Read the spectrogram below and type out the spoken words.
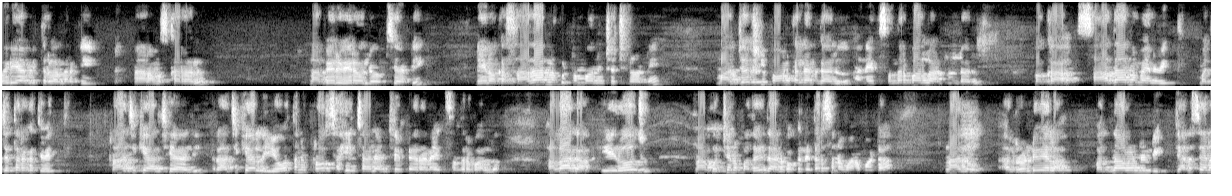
మీడియా మిత్రులందరికీ నా నమస్కారాలు. నా పేరు వీరవల్లి వంశీ అండి. నేను ఒక సాధారణ కుటుంబం నుంచి వచ్చినవాడిని మా అధ్యక్షులు పవన్ కళ్యాణ్ గారు అనేక సందర్భాల్లో అంటుంటారు ఒక సాధారణమైన వ్యక్తి మధ్యతరగతి వ్యక్తి రాజకీయాలు చేయాలి రాజకీయాల్లో యువతని ప్రోత్సహించాలి అని చెప్పారు అనేక సందర్భాల్లో. అలాగా ఈరోజు నాకు వచ్చిన పదవి దానికి ఒక నిదర్శనం అనమాట నాకు రెండు వేల పద్నాలుగు నుండి జనసేన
